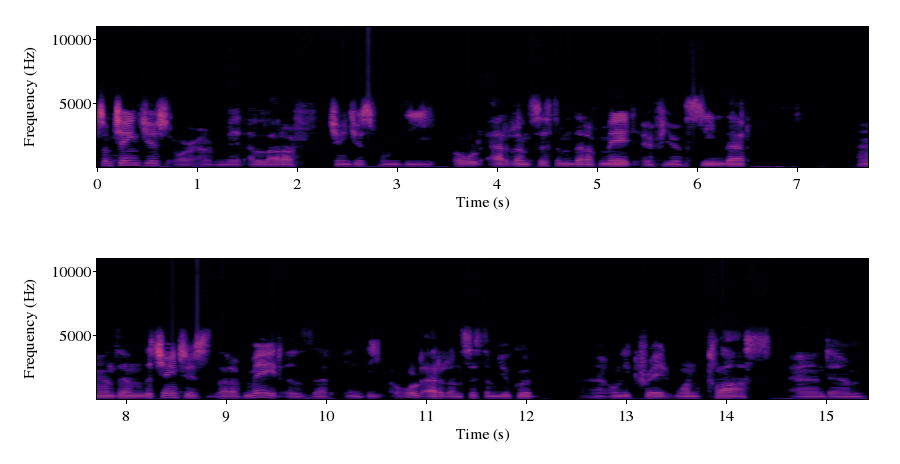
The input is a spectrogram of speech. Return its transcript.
some changes, or I've made a lot of changes from the old add-on system that I've made, if you have seen that. And um, the changes that I've made is that in the old add-on system you could uh, only create one class and um,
